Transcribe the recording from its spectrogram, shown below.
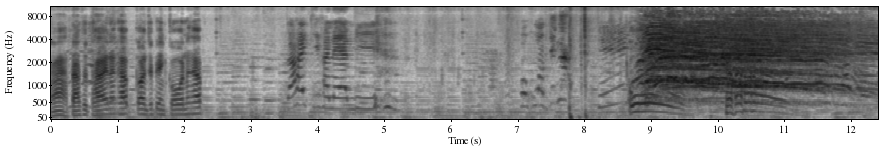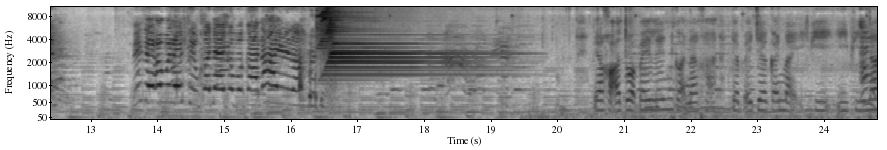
อ่าตาสุดท้ายนะครับ ก่อนจะเปลี่ยนโกนนะครับ จะให้กี่คะแนนดีหกขวบจริงอะจริงโอ้พี่เจเอาไปเลยสิบคะแนนกรรมการให้เลย เดี๋ยวขอตัวไปเล่นก่ อนนะคะ เดี๋ยวไปเจอกันใหม่ EP EP หน้า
